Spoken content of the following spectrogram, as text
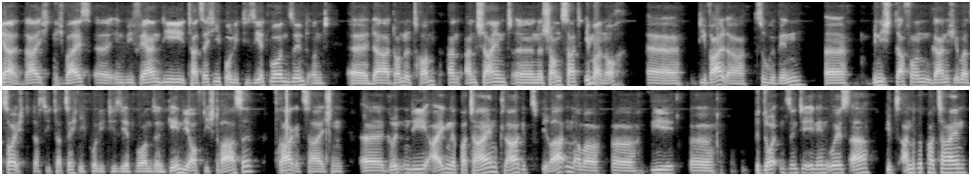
Ja, da ich nicht weiß, äh, inwiefern die tatsächlich politisiert worden sind und äh, da Donald Trump an, anscheinend äh, eine Chance hat, immer noch die Wahl da zu gewinnen, bin ich davon gar nicht überzeugt, dass die tatsächlich politisiert worden sind. Gehen die auf die Straße? Fragezeichen. Äh, gründen die eigene Parteien? Klar, gibt's Piraten, aber äh, wie äh, bedeutend sind die in den USA? Gibt's andere Parteien,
